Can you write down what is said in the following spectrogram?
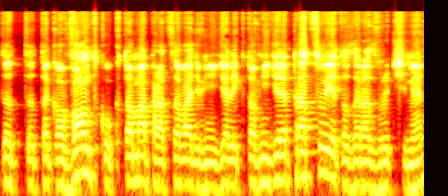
do, do tego wątku, kto ma pracować w niedzielę i kto w niedzielę pracuje, to zaraz wrócimy.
